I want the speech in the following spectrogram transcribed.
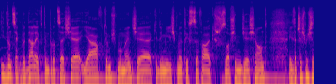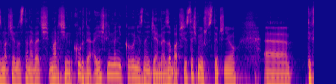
idąc jakby dalej w tym procesie, ja w którymś momencie, kiedy mieliśmy tych CV już z 80 i zaczęliśmy się z Marcinem zastanawiać, Marcin, kurde, a jeśli my nikogo nie znajdziemy? Zobacz, jesteśmy już w styczniu. Tych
